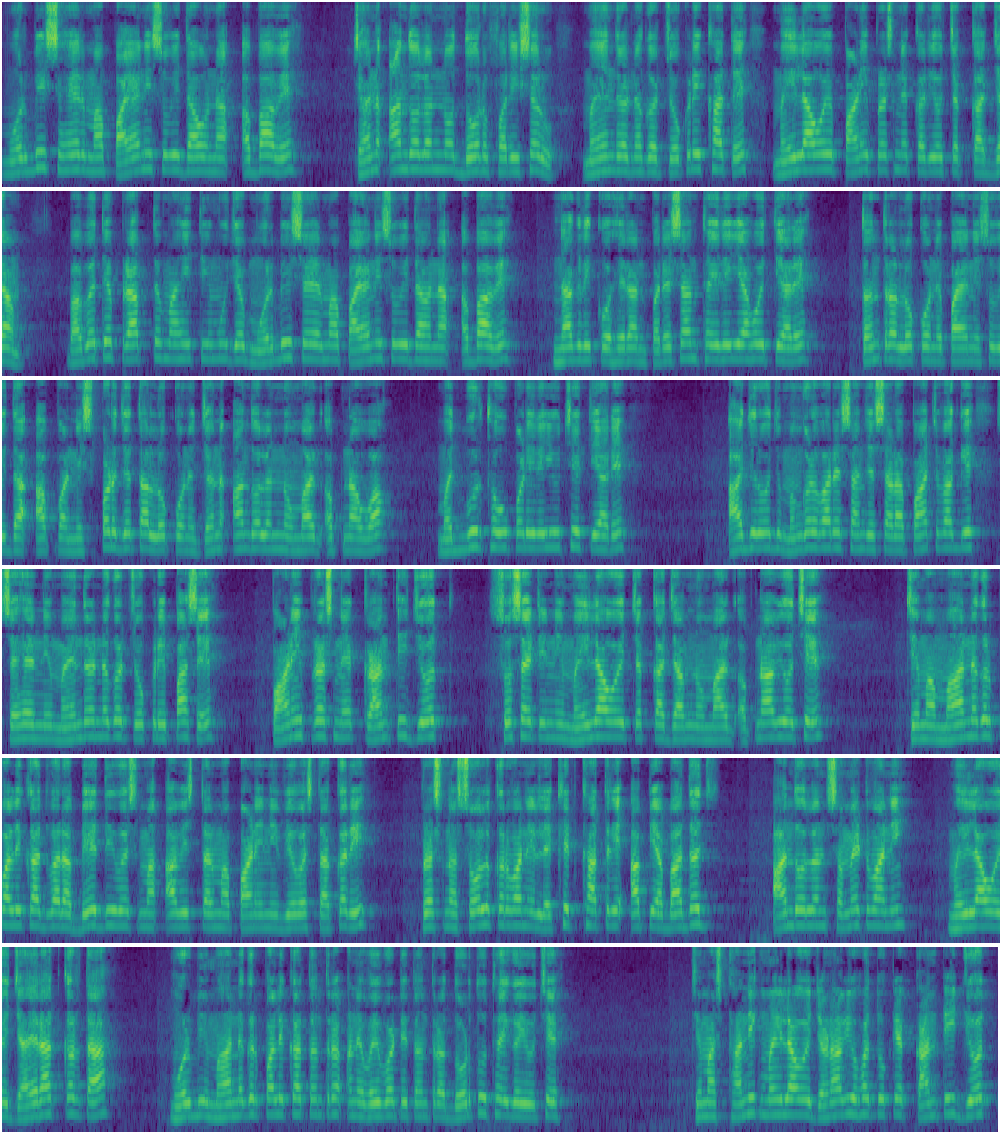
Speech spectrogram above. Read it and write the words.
મોરબી શહેરમાં પાયાની સુવિધાઓના અભાવે જન આંદોલનનો દોર ફરી શરૂ. મહેન્દ્રનગર ચોકડી ખાતે મહિલાઓએ પાણી પ્રશ્ને કર્યો ચક્કાજામ બાબતે પ્રાપ્ત માહિતી મુજબ મોરબી શહેરમાં પાયાની સુવિધાઓના અભાવે નાગરિકો હેરાન પરેશાન થઈ રહ્યા હોય ત્યારે તંત્ર લોકોને પાયાની સુવિધા આપવા નિષ્ફળ જતા લોકોને જન આંદોલનનો માર્ગ અપનાવવા મજબૂર થવું પડી રહ્યું છે ત્યારે આજ રોજ મંગળવારે સાંજે સાડા પાંચ વાગ્યે શહેરની મહેન્દ્રનગર ચોકડી પાસે પાણી પ્રશ્ને ક્રાંતિ જ્યોત સોસાયટીની મહિલાઓએ ચક્કાજામનો માર્ગ અપનાવ્યો છે, જેમાં મહાનગરપાલિકા દ્વારા બે દિવસમાં આ વિસ્તારમાં પાણીની વ્યવસ્થા કરી પ્રશ્ન સોલ્વ કરવાની લેખિત ખાતરી આપ્યા બાદ જ આંદોલન સમેટવાની મહિલાઓએ જાહેરાત કરતા મોરબી મહાનગરપાલિકા તંત્ર અને વહીવટી તંત્ર દોડતું થઈ ગયું છે. જેમાં સ્થાનિક મહિલાઓએ જણાવ્યું હતું કે કાંતિ જ્યોત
